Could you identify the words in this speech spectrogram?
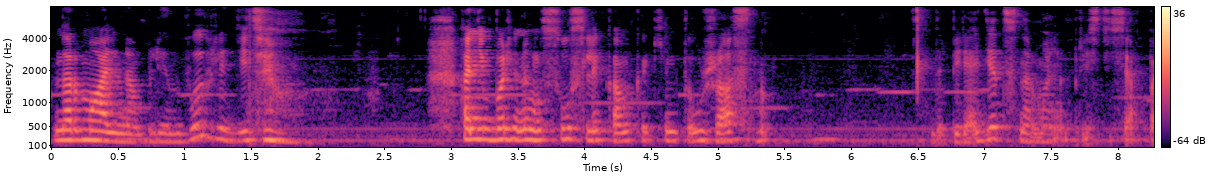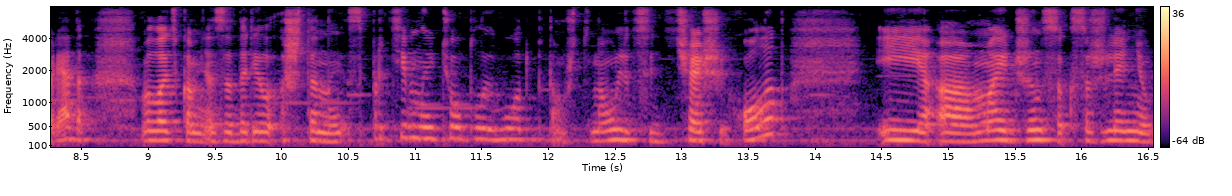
нормально, блин, выглядеть, а не больным сусликом каким-то ужасным надо переодеться нормально, привести себя в порядок. Володька мне задарил штаны спортивные, теплые, вот, потому что на улице дичайший холод. И э, мои джинсы, к сожалению,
